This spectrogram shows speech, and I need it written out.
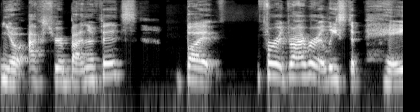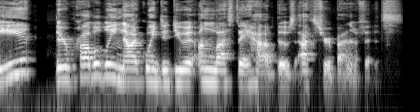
you know extra benefits. But for a driver at least to pay they're probably not going to do it unless they have those extra benefits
